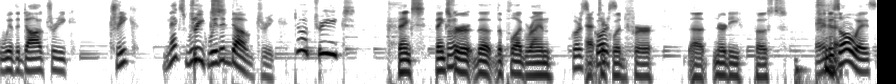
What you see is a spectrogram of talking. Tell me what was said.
with a dog treek. Treek? Next week Treeks. with a dog treek. Dog treeks. Thanks. Thanks for the the plug, Ryan. Of course, at of course. Ticwood for uh, nerdy posts. And as always,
